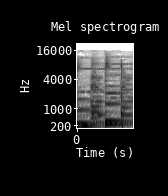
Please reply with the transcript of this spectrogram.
Música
